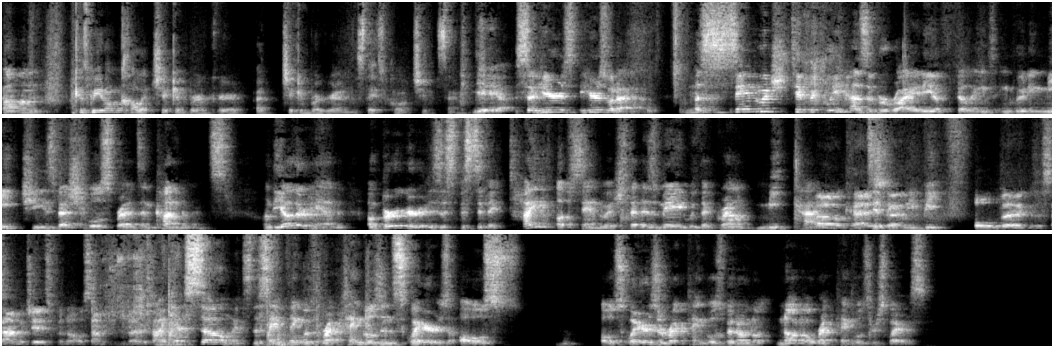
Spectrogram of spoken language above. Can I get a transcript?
um, Because we don't call a chicken burger a chicken burger in the States, we call it chicken sandwich. yeah, yeah. So here's here's what I have. A sandwich typically has a variety of fillings, including meat, cheese, vegetables, spreads, and condiments. On the other hand, a burger is a specific type of sandwich that is made with a ground meat patty, Okay, so typically beef. all burgers are sandwiches, but not all sandwiches are burgers. I guess so. It's the same thing with rectangles and squares. All all squares are rectangles, but not not all rectangles are squares.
